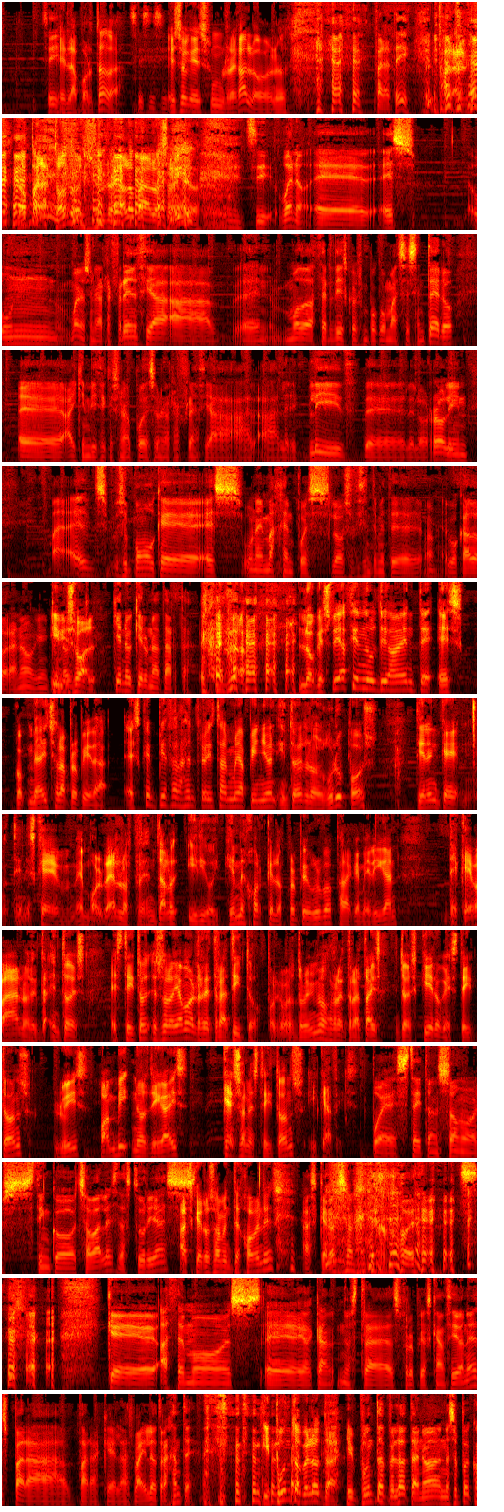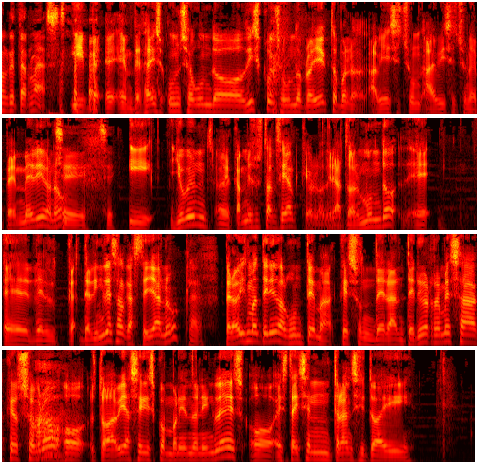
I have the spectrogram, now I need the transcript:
Sí, en la portada. sí, sí. sí. Eso que es un regalo, ¿no? Para ti. Para- no para todos, es un regalo para los oídos. Sí, bueno, eh, es un bueno es una referencia a el modo de hacer discos un poco más sesentero. Eh, hay quien dice que es una, puede ser una referencia a, a Let It Bleed de, de los Rolling. Eh, su- Supongo que es una imagen pues lo suficientemente bueno, evocadora, ¿no? ¿Quién- Y no- visual. ¿Quién no quiere una tarta? Lo que estoy haciendo últimamente es, me ha dicho la propiedad, es que empiezan las entrevistas en mi opinión y entonces los grupos tienen que, que envolverlos, presentarlos y digo, ¿y qué mejor que los propios grupos para que me digan de qué van? Entonces, Statons, eso lo llamo el retratito, porque vosotros mismos os retratáis. Entonces quiero que Statons, Luis, Juanvi, nos digáis qué son Statons y qué hacéis. Pues Staton somos cinco chavales de Asturias. Asquerosamente jóvenes, asquerosamente jóvenes que hacemos eh, nuestras propias canciones para, para que las baile otra gente. y punto pelota. y punto pelota, no, no se puede concretar más. Y eh, empezáis un segundo disco, un segundo proyecto. Bueno, habéis hecho un, habéis hecho un EP en medio, ¿no? Sí, sí. Y yo veo un eh, cambio sustancial, que os lo dirá todo el mundo, eh, eh, del, inglés al castellano, Claro. pero habéis mantenido algún tema que son de la anterior remesa que os sobró, Ah. o todavía seguís componiendo en inglés, o estáis en un tránsito ahí.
